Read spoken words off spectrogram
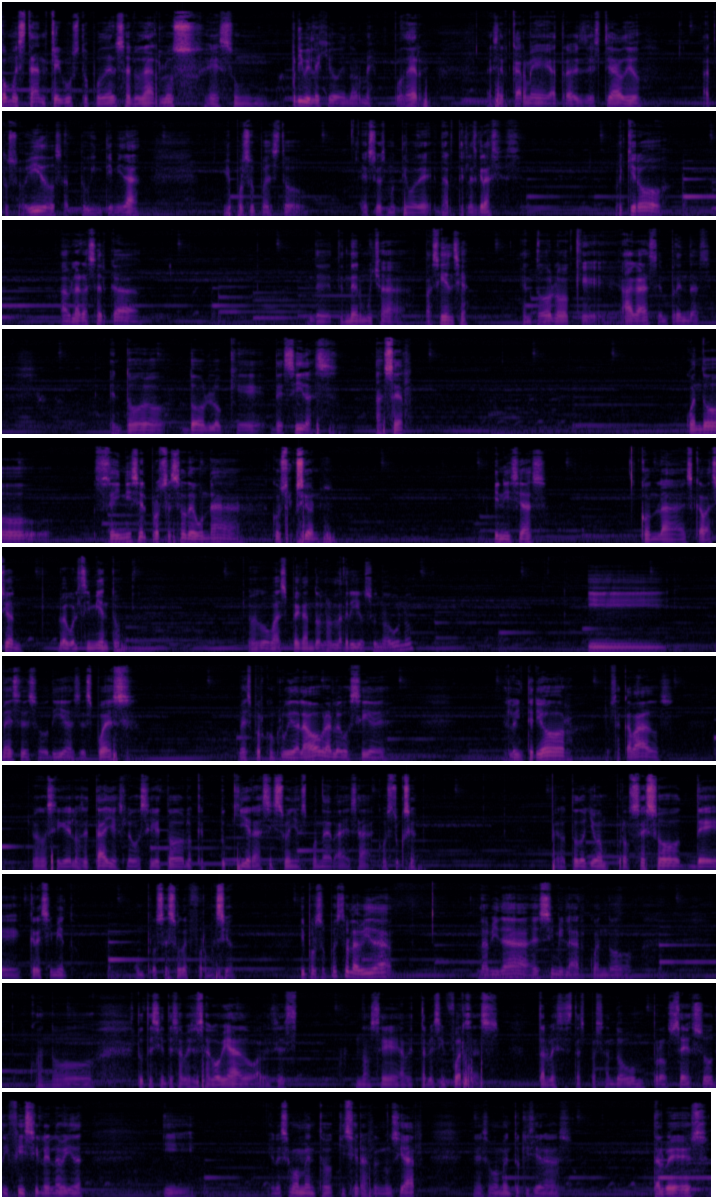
¿Cómo están? Qué gusto poder saludarlos. Es un privilegio enorme poder acercarme a través de este audio a tus oídos, a tu intimidad. Y por supuesto, eso es motivo de darte las gracias. Hoy quiero hablar acerca de tener mucha paciencia en todo lo que hagas, emprendas, en todo lo que decidas hacer. Cuando se inicia el proceso de una construcción, inicias con la excavación, luego el cimiento, luego vas pegando los ladrillos uno a uno y meses o días después ves por concluida la obra, luego sigue lo interior, los acabados, luego sigue los detalles, luego sigue todo lo que tú quieras y sueñas poner a esa construcción. Pero todo lleva un proceso de crecimiento, un proceso de formación. Y por supuesto la vida la vida es similar cuando cuando tú te sientes a veces agobiado, a veces, no sé, tal vez sin fuerzas, tal vez estás pasando un proceso difícil en la vida y en ese momento quisieras renunciar, en ese momento quisieras tal vez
